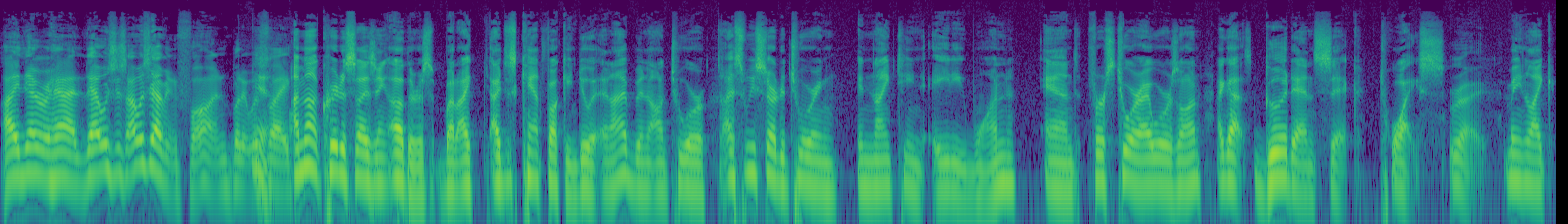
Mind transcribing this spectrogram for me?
I never had. That was just I was having fun, but it was Yeah. like I'm not criticizing others, but I, I just can't fucking do it. And I've been on tour. I, we started touring in 1981, and first tour I was on, I got good and sick twice. right, I mean, like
